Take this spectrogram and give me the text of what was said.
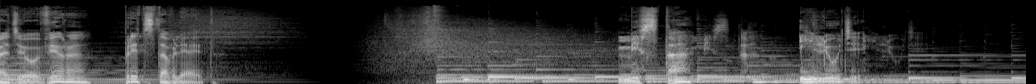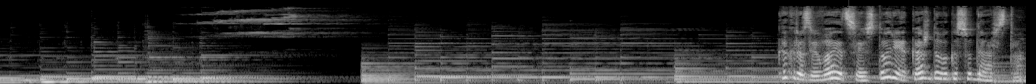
Радио «Вера» представляет Места и люди Как развивается история каждого государства?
